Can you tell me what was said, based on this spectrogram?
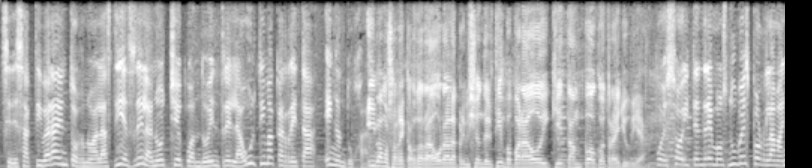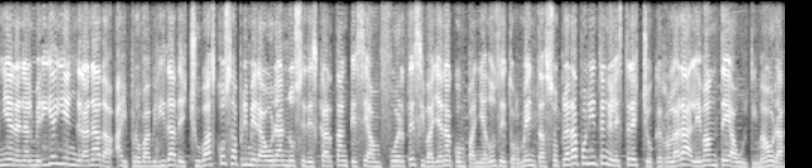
se desactivará en torno a las 10 de la noche cuando entre la última carreta en Andújar. Y vamos a recordar ahora la previsión del tiempo para hoy, que tampoco trae lluvia. Pues hoy tendremos nubes por la mañana en Almería y en Granada. Hay probabilidad de chubascos vascos a primera hora no se descartan que sean fuertes y vayan acompañados de tormentas. Soplará poniente en el estrecho que rolará a levante a última hora.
